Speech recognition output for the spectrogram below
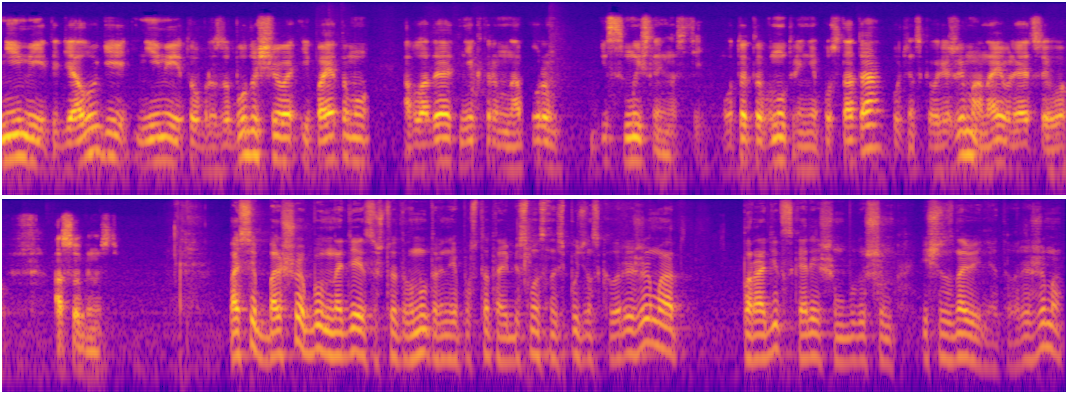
не имеет идеологии, не имеет образа будущего и поэтому обладает некоторым набором бессмысленностей. Вот эта внутренняя пустота путинского режима, она является его особенностью. Спасибо большое. Будем надеяться, что эта внутренняя пустота и бессмысленность путинского режима породит в скорейшем будущем исчезновение этого режима.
